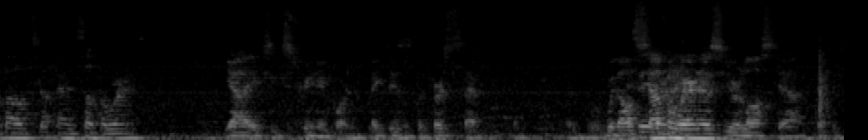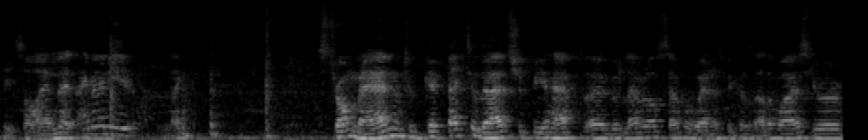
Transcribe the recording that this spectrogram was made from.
about uh, self-awareness? Yeah, it's extremely important. Like this is the first step. Without Is self-awareness, you're lost. Yeah, definitely. So I, I'm really like strong man to get back to that should be have a good level of self-awareness because otherwise you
